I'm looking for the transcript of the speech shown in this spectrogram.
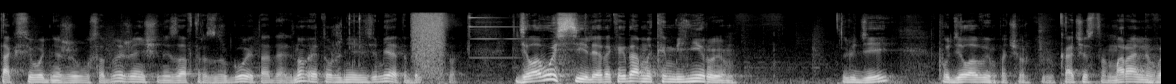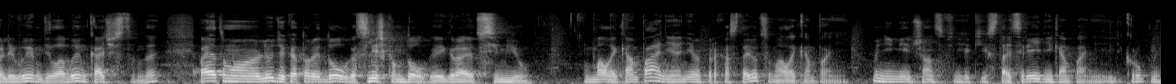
Так, сегодня живу с одной женщиной, завтра с другой и так далее. Но это уже не семья, это блядство. Деловой стиль — это когда мы комбинируем людей по деловым, подчеркиваю, качествам, морально-волевым, деловым качествам, да. Поэтому люди, которые долго, слишком долго играют в семью, в малой компании, они, во-первых, остаются малой компанией, ну, не имеют шансов никаких стать средней компанией или крупной.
